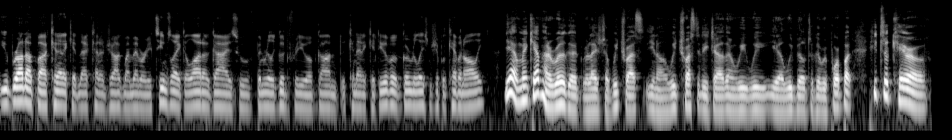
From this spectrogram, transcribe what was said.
You brought up uh, Connecticut, and that kind of jogged my memory. It seems like a lot of guys who've been really good for you have gone to Connecticut. Do you have a good relationship with Kevin Ollie? Yeah, me and Kevin had a really good relationship. We trust, you know, we trusted each other, and we, we, you know, we built a good rapport. But he took care of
